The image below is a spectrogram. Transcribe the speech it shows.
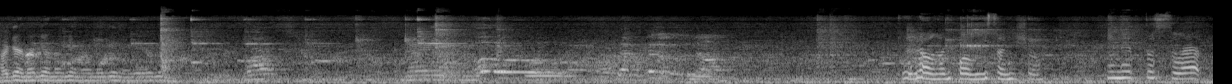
again, again, again, again, again, again. March 9, Kailangan pawisan siya. You need to sweat.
